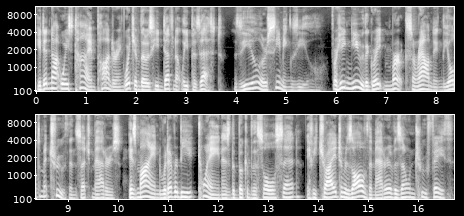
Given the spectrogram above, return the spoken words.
He did not waste time pondering which of those he definitely possessed zeal or seeming zeal for he knew the great murk surrounding the ultimate truth in such matters. His mind would ever be twain, as the Book of the Soul said, if he tried to resolve the matter of his own true faith.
